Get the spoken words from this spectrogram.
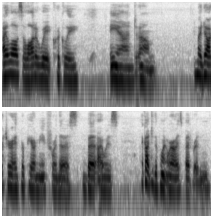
I lost a lot of weight quickly, and um, my doctor had prepared me for this, but I was, I got to the point where I was bedridden,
